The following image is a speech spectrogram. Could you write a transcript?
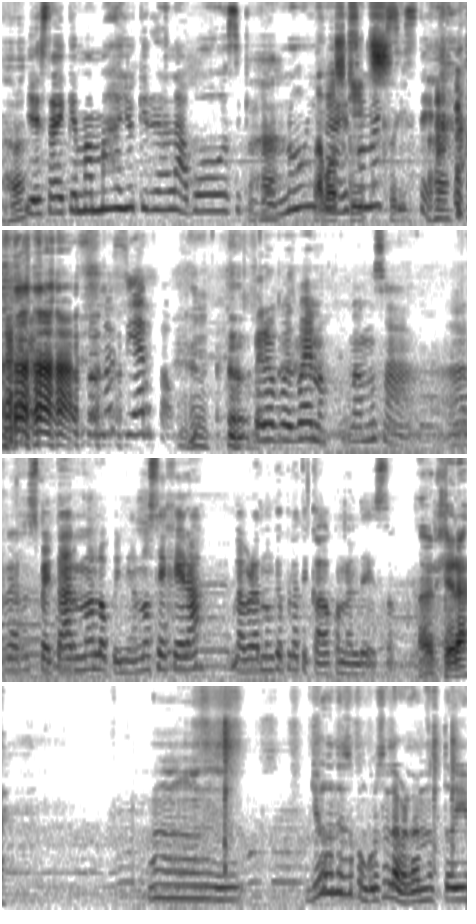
Ajá. Y está de que mamá, yo quiero ir a la voz. Y que Ajá. yo, no, La hija, Voz eso Kids, no sí. existe. eso no es cierto. Pero pues bueno, vamos a, a re- respetar ¿no? la opinión. No sé, Jera, la verdad nunca he platicado con él de esto. A ver, Jera. Mm, yo en esos concursos la verdad no estoy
